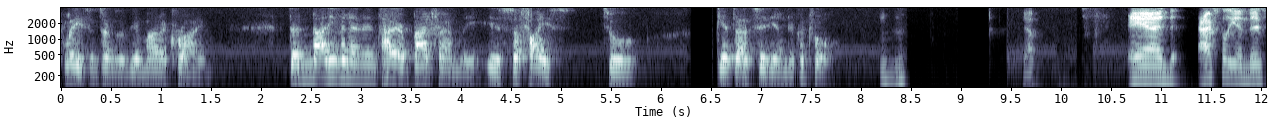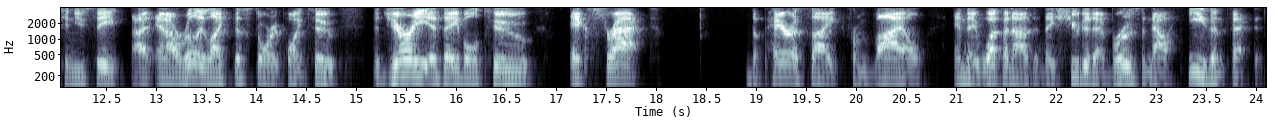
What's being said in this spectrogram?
place in terms of the amount of crime that not even an entire Bat family is suffice to get that city under control. Mm-hmm. Yep. And actually, in this, and you see, I, and I really like this story point too. The jury is able to extract the parasite from Vile, and they weaponize it. They shoot it at Bruce, and now he's infected.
